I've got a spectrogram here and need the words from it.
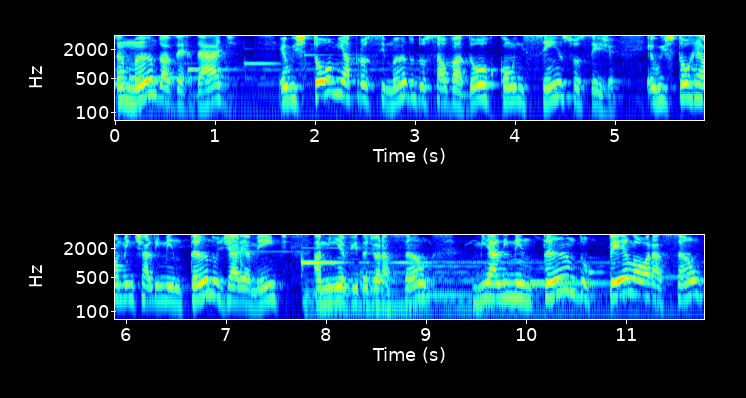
amando a verdade. Eu estou me aproximando do Salvador com incenso, ou seja, eu estou realmente alimentando diariamente a minha vida de oração, me alimentando pela oração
